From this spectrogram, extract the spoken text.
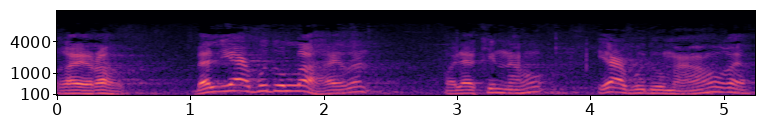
غيره بل يعبد الله أيضا ولكنه يعبد معه غيره.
